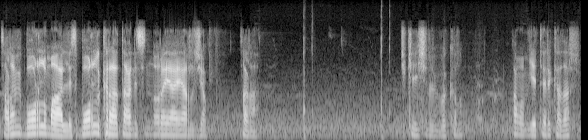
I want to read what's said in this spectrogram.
Sana bir Borlu Mahallesi, Borlu Kıraathanesi'nin oraya ayarlayacağım. Sana. Education'a bir bakalım. Tamam yeteri kadar.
